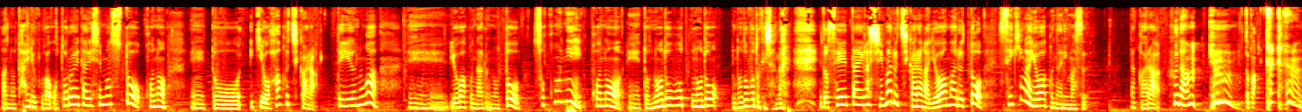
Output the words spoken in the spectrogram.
あの、体力が衰えたりしますと、この、えっ、ー、と、息を吐く力っていうのが、えー、弱くなるのとそこにこの、えーと、喉ぼ喉喉仏じゃない。えっと声帯が締まる力が弱まると咳が弱くなります。だから普段 とか っ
